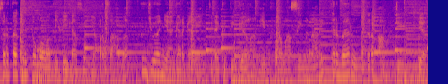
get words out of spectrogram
serta klik tombol notifikasinya persahabat. Tujuannya agar kalian tidak ketinggalan informasi menarik terbaru terupdate dan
